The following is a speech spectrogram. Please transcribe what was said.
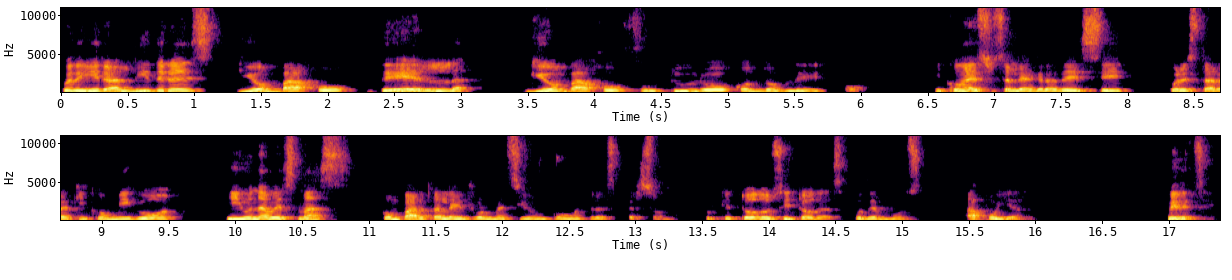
puede ir a líderes-del-futuro con doble O. Y con eso se le agradece por estar aquí conmigo y una vez más, comparta la información con otras personas, porque todos y todas podemos apoyar. Cuídense.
